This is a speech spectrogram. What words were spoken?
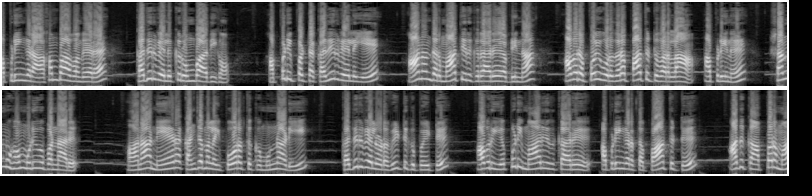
அப்படிங்கிற அகம்பாவம் வேற கதிர்வேலுக்கு ரொம்ப அதிகம். அப்படிப்பட்ட கதிர்வேலையே ஆனந்தர் மாத்திருக்கிறாரு அப்படின்னா அவரை போய் ஒரு தடவை பார்த்துட்டு வரலாம் அப்படின்னு சண்முகம் முடிவு பண்ணாரு. ஆனா நேர கஞ்சமலை போறதுக்கு முன்னாடி கதிர்வேலோட வீட்டுக்கு போயிட்டு அவர் எப்படி மாறி இருக்காரு அப்படிங்கறத பார்த்துட்டு அதுக்கு அப்புறமா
